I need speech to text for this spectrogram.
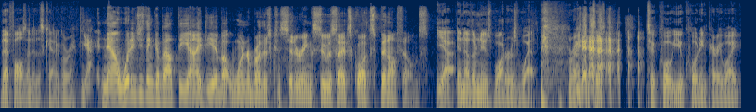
that falls into this category. Yeah. Now, what did you think about the idea about Warner Brothers considering Suicide Squad spin-off films? Yeah. In other news, water is wet, right? to, to quote you, quoting Perry White.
